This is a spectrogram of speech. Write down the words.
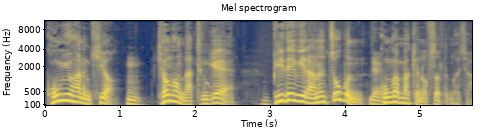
공유하는 기억, 음. 경험 같은 게 비대위라는 좁은 네. 공간밖에 없었던 거죠.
